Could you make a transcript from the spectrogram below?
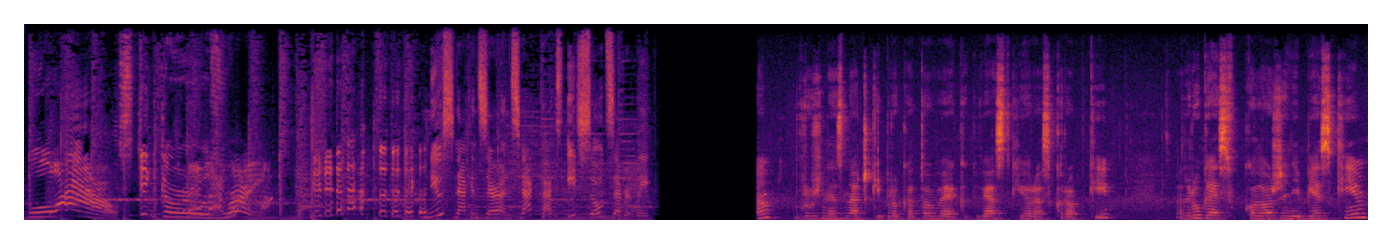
Stinkeroo. wow, right. New snack and Sarah and snack packs each sold separately. Różne znaczki brokatowe jak gwiazdki oraz kropki, a druga jest w kolorze niebieskim,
